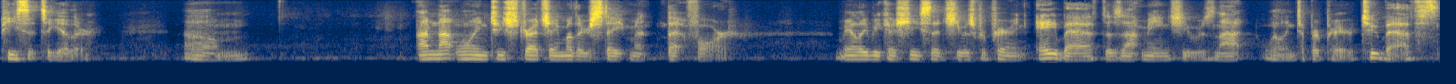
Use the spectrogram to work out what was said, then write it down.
piece it together. Um, I'm not willing to stretch a mother's statement that far. Merely because she said she was preparing a bath does not mean she was not willing to prepare two baths.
